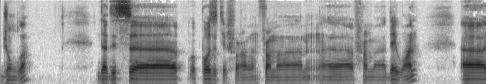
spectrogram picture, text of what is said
Jungla that is uh, positive from from um, uh, from uh, day one. Uh,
